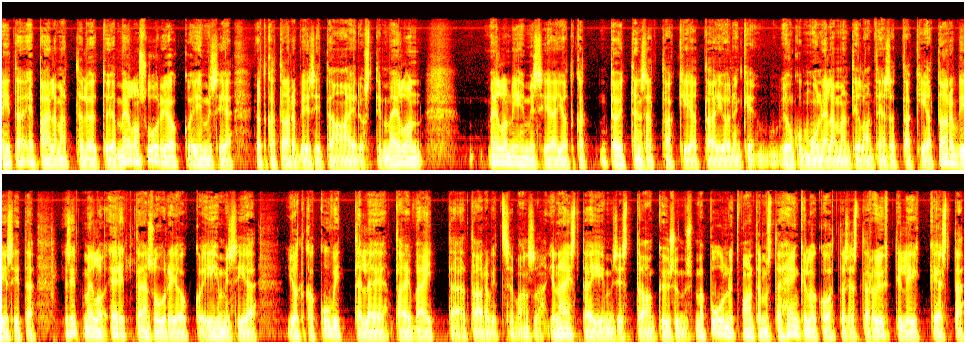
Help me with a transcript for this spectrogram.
Niitä epäilemättä löytyy ja meillä on suuri joukko ihmisiä, jotka tarvii sitä aidosti. Meillä on meillä on ihmisiä, jotka töittensä takia tai joidenkin, jonkun muun elämäntilanteensa takia tarvii sitä. Ja sitten meillä on erittäin suuri joukko ihmisiä, jotka kuvittelee tai väittää tarvitsevansa. Ja näistä ihmisistä on kysymys. Mä puhun nyt vaan tämmöistä henkilökohtaisesta ryhtiliikkeestä,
